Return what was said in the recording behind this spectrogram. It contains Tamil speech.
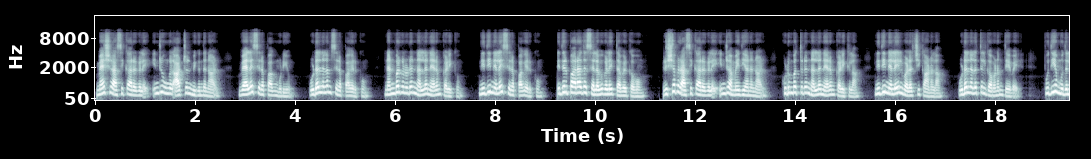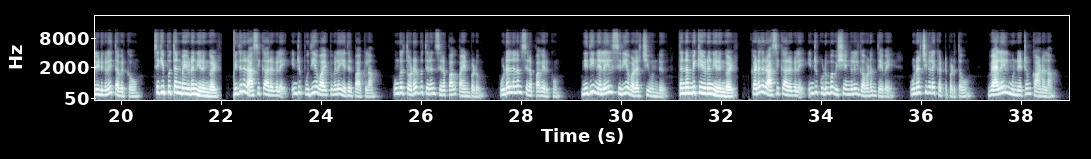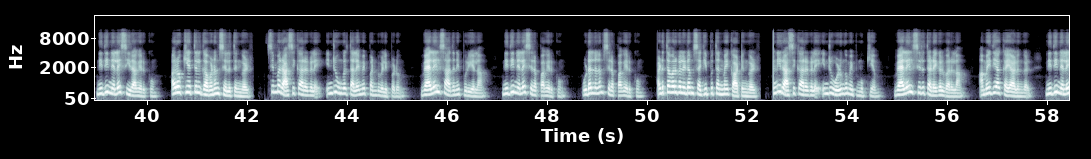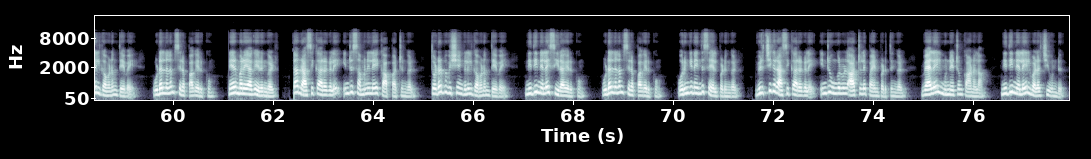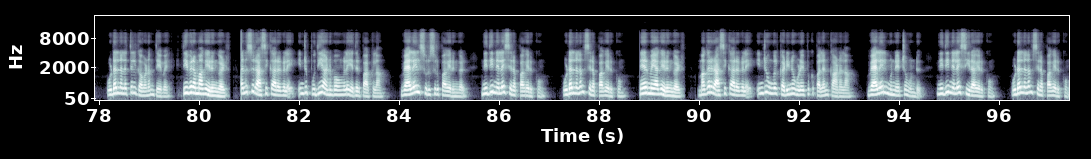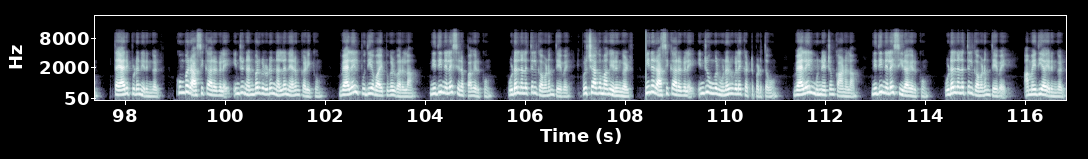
மேஷ ராசிக்காரர்களே இன்று உங்கள் ஆற்றல் மிகுந்த நாள். வேலை சிறப்பாக முடியும். உடல்நலம் சிறப்பாக இருக்கும். நண்பர்களுடன் நல்ல நேரம் கழிக்கும். நிதி நிலை சிறப்பாக இருக்கும். எதிர்பாராத செலவுகளை தவிர்க்கவும். ரிஷப ராசிக்காரர்களே இன்று அமைதியான நாள். குடும்பத்துடன் நல்ல நேரம் கழிக்கலாம். நிதி நிலையில் வளர்ச்சி காணலாம். உடல் நலத்தில் கவனம் தேவை. புதிய முதலீடுகளை தவிர்க்கவும். சிகிப்புத்தன்மையுடன் இருங்கள். மிதுன ராசிக்காரர்களே இன்று புதிய வாய்ப்புகளை எதிர்பார்க்கலாம். உங்கள் தொடர்பு திறன் சிறப்பாக பயன்படும். உடல்நலம் சிறப்பாக இருக்கும். நிதி நிலையில் சிறிய வளர்ச்சி உண்டு. தன்னம்பிக்கையுடன் இருங்கள். கடக ராசிக்காரர்களே இன்று குடும்ப விஷயங்களில் கவனம் தேவை. உணர்ச்சிகளை கட்டுப்படுத்தவும். வேலையில் முன்னேற்றம் காணலாம். நிதி நிலை சீராக இருக்கும். ஆரோக்கியத்தில் கவனம் செலுத்துங்கள். சிம்ம ராசிக்காரர்களே இன்று உங்கள் தலைமை பண்பு வெளிப்படும். வேலையில் சாதனை புரியலாம். நிதி நிலை சிறப்பாக இருக்கும். உடல்நலம் சிறப்பாக இருக்கும். அடுத்தவர்களிடம் சகிப்புத்தன்மை காட்டுங்கள். கன்னி ராசிக்காரர்களே இன்று ஒழுங்கமைப்பு முக்கியம். வேலையில் சிறு தடைகள் வரலாம். அமைதியாக கையாளுங்கள். நிதி நிலையில் கவனம் தேவை. உடல்நலம் சிறப்பாக இருக்கும். நேர்மறையாக இருங்கள். எல்லாம் ராசிக்காரர்களே இன்று சமநிலையை காப்பாற்றுங்கள். தொடர்பு விஷயங்களில் கவனம் தேவை. நிதி நிலை சீராக இருக்கும். உடல்நலம் சிறப்பாக இருக்கும். ஒருங்கிணைந்து செயல்படுங்கள். விருச்சிக ராசிக்காரர்களே இன்று உங்களுள் ஆற்றலை பயன்படுத்துங்கள். வேலையில் முன்னேற்றம் காணலாம். நிதி நிலையில் வளர்ச்சி உண்டு. உடல் நலத்தில் கவனம் தேவை. தீவிரமாக இருங்கள். தனுசு ராசிக்காரர்களே இன்று புதிய அனுபவங்களை எதிர்பார்க்கலாம். வேலையில் சுறுசுறுப்பாக இருங்கள். நிதி நிலை சிறப்பாக இருக்கும். உடல்நலம் சிறப்பாக இருக்கும். நேர்மையாக இருங்கள். மகர ராசிக்காரர்களே இன்று உங்கள் கடின உழைப்புக்கு பலன் காணலாம். வேலையில் முன்னேற்றம் உண்டு. நிதி நிலை சீராக இருக்கும். உடல்நலம் சிறப்பாக இருக்கும். தயாரிப்புடன் இருங்கள். கும்ப ராசிக்காரர்களே இன்று நண்பர்களுடன் நல்ல நேரம் கழிக்கும். வேலையில் புதிய வாய்ப்புகள் வரலாம். நிதி நிலை சிறப்பாக இருக்கும். உடல் நலத்தில் கவனம் தேவை. உற்சாகமாக இருங்கள். மீன ராசிக்காரர்களே இன்று உங்கள் உணர்வுகளை கட்டுப்படுத்தவும். வேலையில் முன்னேற்றம் காணலாம். நிதி நிலை சீராக இருக்கும். உடல் நலத்தில் கவனம் தேவை. அமைதியாக இருங்கள்.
